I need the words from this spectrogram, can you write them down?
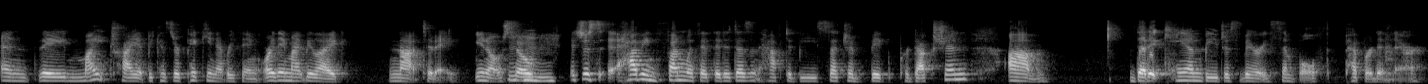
and they might try it because they're picking everything or they might be like not today you know so mm-hmm. it's just having fun with it that it doesn't have to be such a big production um, that it can be just very simple peppered in there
